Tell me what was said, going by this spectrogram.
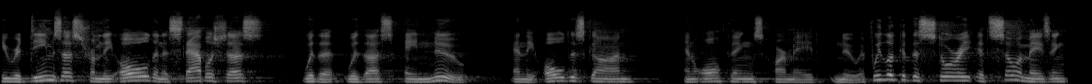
He redeems us from the old and establishes us with, a, with us a new, and the old is gone and all things are made new. If we look at this story, it's so amazing,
